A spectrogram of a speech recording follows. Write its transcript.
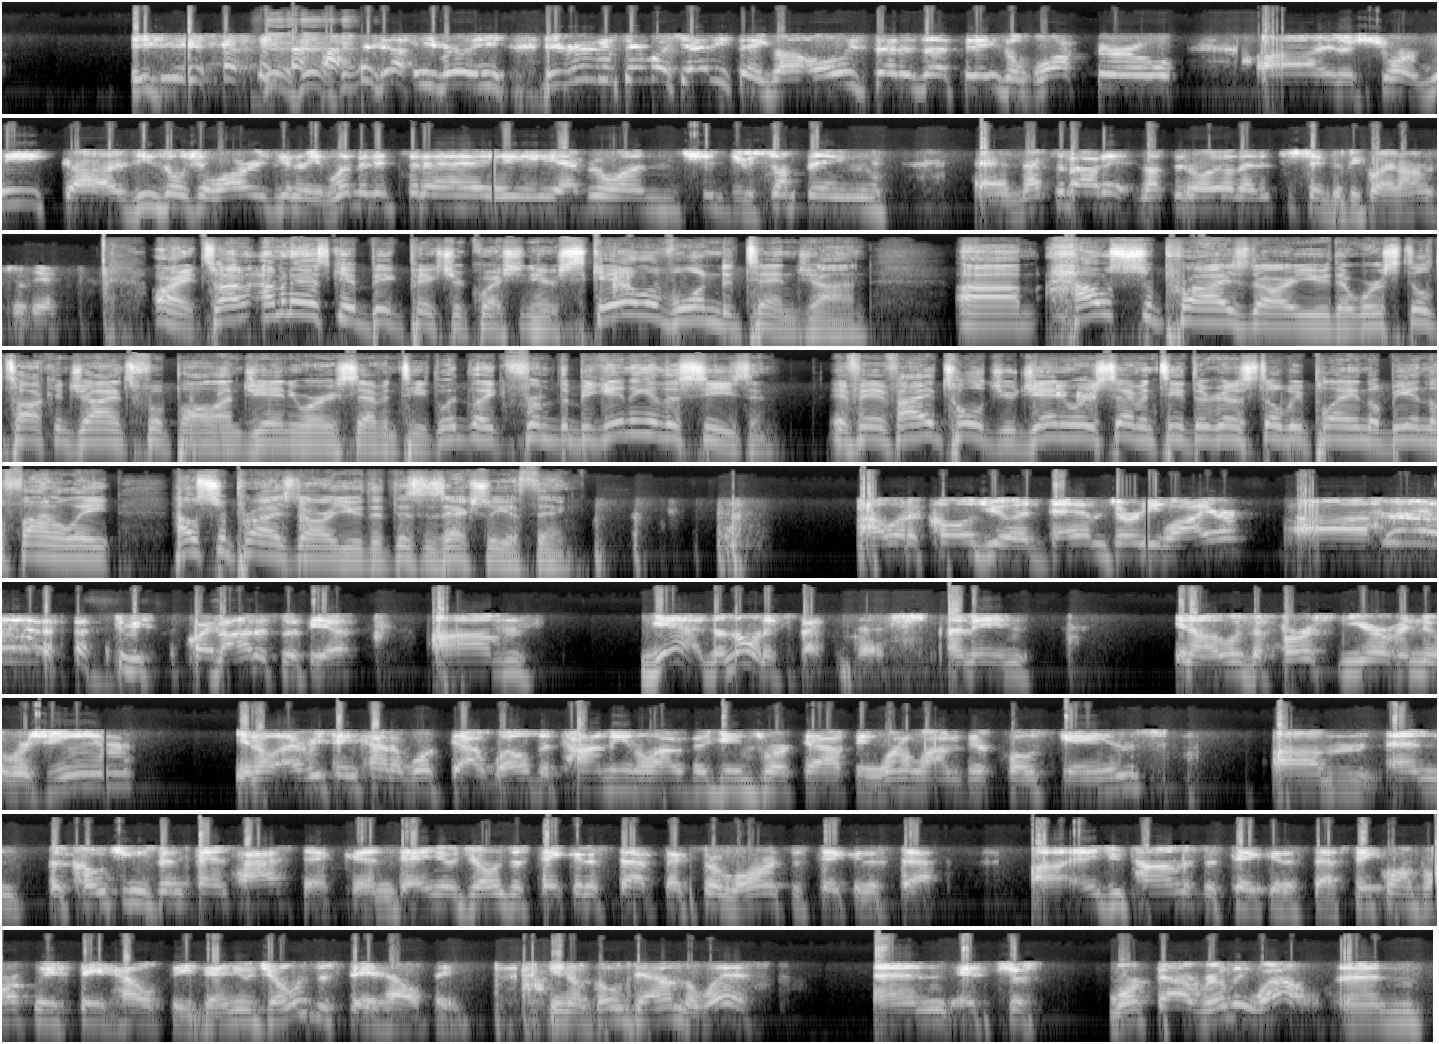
he really he really didn't say much anything. Uh, all he said is that today's a walkthrough uh, in a short week. Uh, Azeez Ojulari is going to be limited today. Everyone should do something, and that's about it. Nothing really all that interesting, to be quite honest with you. All right, so I'm, I'm going to ask you a big picture question here. Scale of one to ten, John. Um, how surprised are you that we're still talking Giants football on January 17th? Like from the beginning of the season, if, if I had told you January 17th they're going to still be playing, they'll be in the final eight, how surprised are you that this is actually a thing? I would have called you a damn dirty liar, uh, to be quite honest with you. Um, yeah, no, no one expected this. I mean, you know, it was the first year of a new regime. You know, everything kind of worked out well. The timing in a lot of their games worked out. They won a lot of their close games. Um, and the coaching's been fantastic. And Daniel Jones has taken a step. Dexter Lawrence has taken a step. Uh, Andrew Thomas has taken a step. Saquon Barkley stayed healthy. Daniel Jones has stayed healthy. You know, go down the list, and it's just worked out really well. And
